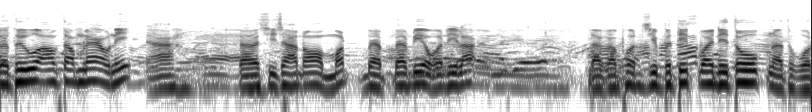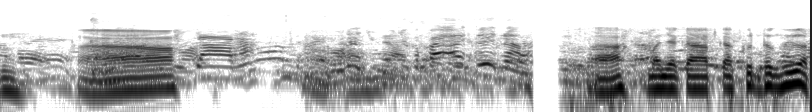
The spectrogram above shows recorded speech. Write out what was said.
ก็ถือว่าเอาตำแล้วนี้อะก็สิชาญอ้อมหมดแบบแบบเดียวกันดีละแล้วก็พ่นสิปติดไว้ในตู้นะทุกคนอ่าอะบรรยากาศก็ขึ้นทั้งเฮือด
